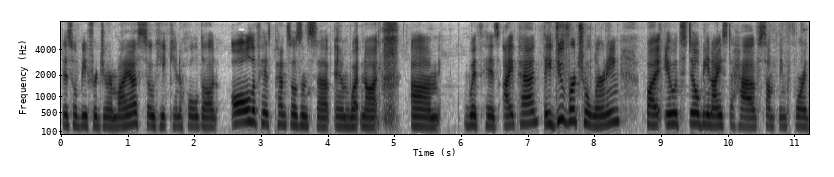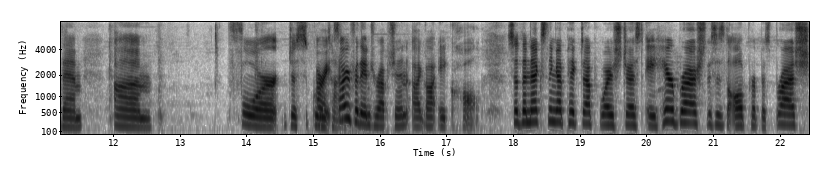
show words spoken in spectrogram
This will be for Jeremiah, so he can hold on all of his pencils and stuff and whatnot um, with his iPad. They do virtual learning, but it would still be nice to have something for them um, for just school All right, time. sorry for the interruption. I got a call. So the next thing I picked up was just a hairbrush. This is the all-purpose brush.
